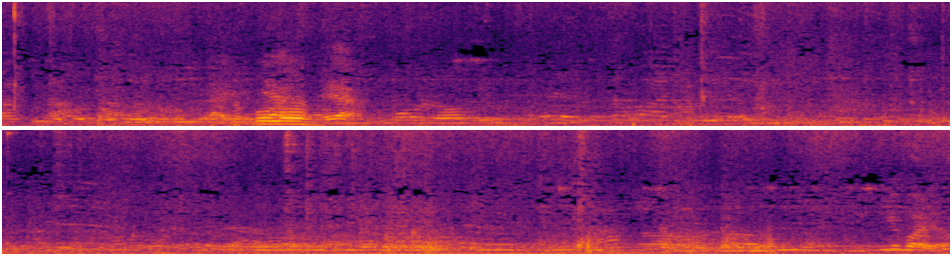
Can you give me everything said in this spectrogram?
Cho cô luôn. Như vậy à?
